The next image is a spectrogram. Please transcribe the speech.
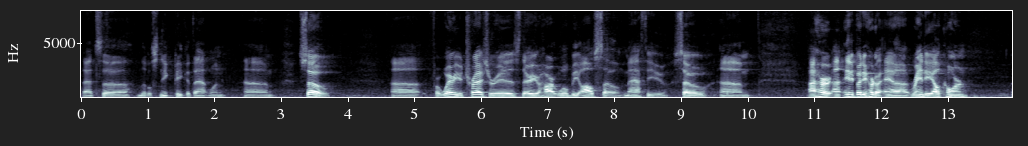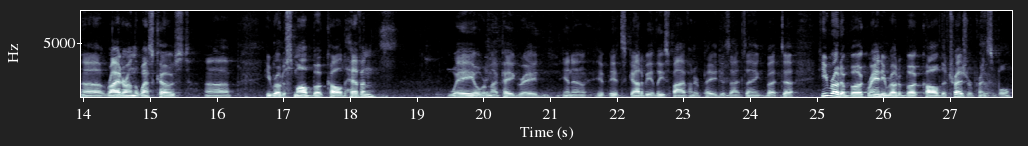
that's a little sneak peek at that one. Um, so uh, for where your treasure is, there your heart will be also. Matthew. So um, I heard, uh, anybody heard of uh, Randy Alcorn, uh, writer on the West Coast? Uh, he wrote a small book called Heaven, way over my pay grade. You know, it, has got to be at least 500 pages, I think. But he wrote a book, Randy wrote a book called The Treasure Principle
